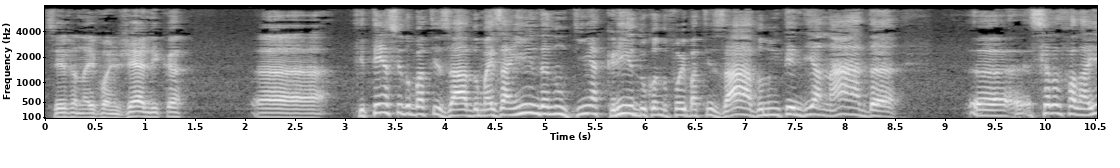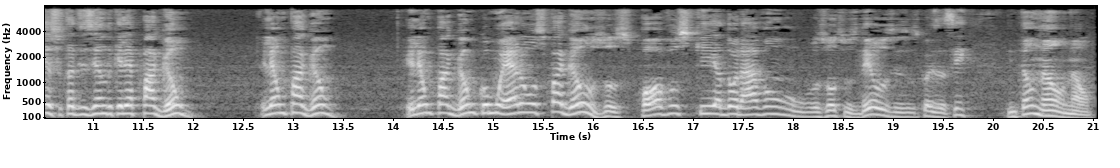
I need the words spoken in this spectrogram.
seja na evangélica, uh, que tenha sido batizado, mas ainda não tinha crido quando foi batizado, não entendia nada, uh, se ela falar isso, está dizendo que ele é pagão. Ele é um pagão. Ele é um pagão como eram os pagãos, os povos que adoravam os outros deuses, as coisas assim. Então, não, não.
